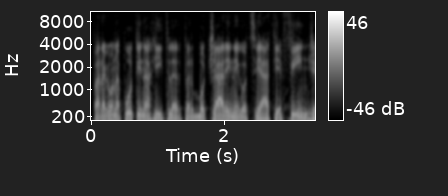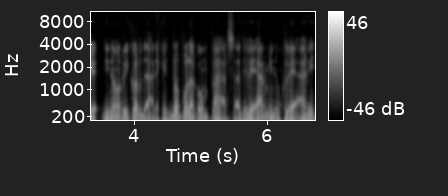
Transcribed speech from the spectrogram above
paragona Putin a Hitler per bocciare i negoziati e finge di non ricordare che dopo la comparsa delle armi nucleari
